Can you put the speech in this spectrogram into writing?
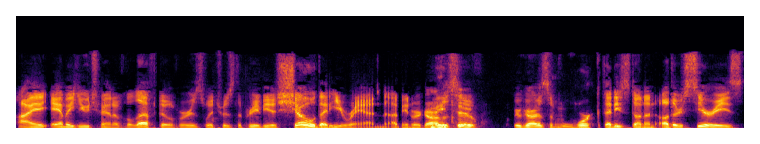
I am a huge fan of The Leftovers, which was the previous show that he ran. I mean, regardless too. of regardless of work that he's done on other series,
